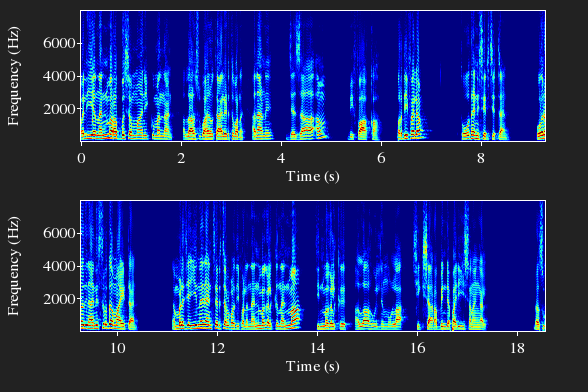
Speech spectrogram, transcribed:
വലിയ നന്മ റബ്ബ് സമ്മാനിക്കുമെന്നാൻ അള്ളാഹു സുബാനു താലെടുത്ത് പറഞ്ഞു. അതാണ് ജസാഅം വിഫാക്ക പ്രതിഫലം തോതനുസരിച്ചിട്ടാണ് ഓരോതിനനുസൃതമായിട്ടാണ് നമ്മൾ ചെയ്യുന്നതിനനുസരിച്ചുള്ള പ്രതിഫലം. നന്മകൾക്ക് നന്മ തിന്മകൾക്ക് അള്ളാഹുവിൽ നിന്നുള്ള ശിക്ഷ റബ്ബിന്റെ പരീക്ഷണങ്ങൾ. റസൂ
